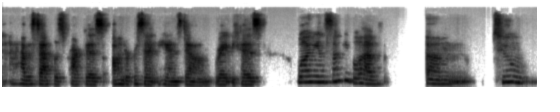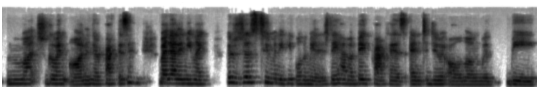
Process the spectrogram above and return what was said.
have a staffless practice 100% hands down, right? Because, well, I mean, some people have um, too much going on in their practice. And By that, I mean, like, there's just too many people to manage. They have a big practice, and to do it all alone would be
